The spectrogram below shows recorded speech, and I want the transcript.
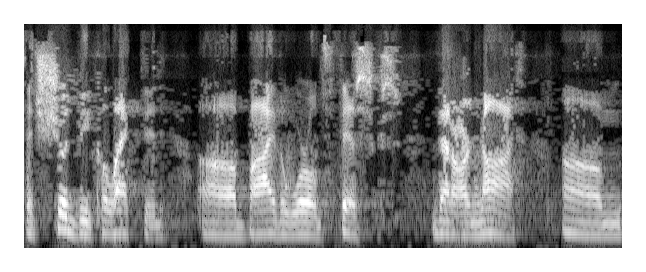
that should be collected uh, by the world's fiscs that are not um,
